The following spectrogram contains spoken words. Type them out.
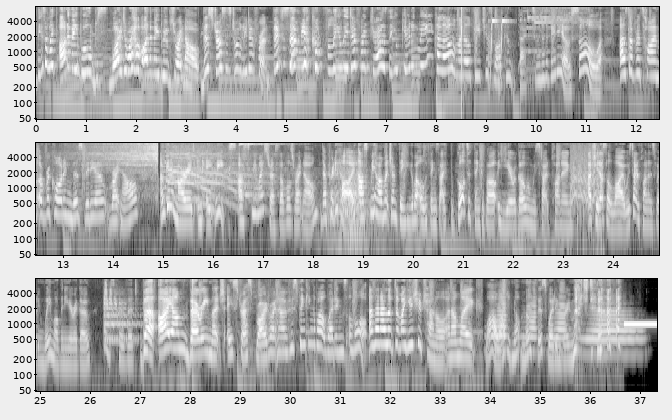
These are like anime boobs. Why do I have anime boobs right now? This dress is totally different. They've sent me a completely different dress. Are you kidding me? Hello, my little features. Welcome back to another video. So, as of the time of recording this video right now, I'm getting married in eight weeks. Ask me my stress levels right now. They're pretty high. Ask me how much I'm thinking about all the things that I forgot to think about a year ago when we started planning. Actually, that's a lie. We started planning this wedding way more than a year ago. Thanks, COVID. But I am very much a stressed bride right now who's thinking about weddings a lot. And then I looked at my YouTube channel and I'm like, wow, I did not milk this wedding very much, did I?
